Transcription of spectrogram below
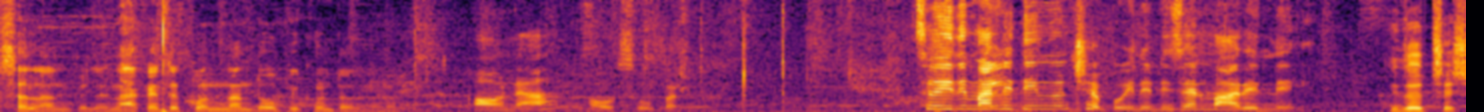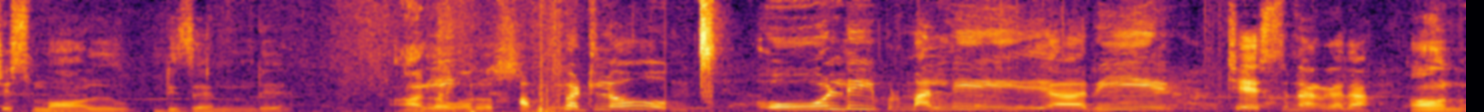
అసలు అనిపించలేదు. నాకైతే కొన్నంత ఓపిక ఉంటుంది మేడం. అవునా? ఓ సూపర్. సో ఇది మళ్ళీ దీని గురించి చెప్పు. ఇది డిజైన్ మారింది. ఇది వచ్చేసి స్మాల్ డిజైన్ అండి. ఆల్ ఓవర్ అప్పట్లో ఓల్డ్ ఇప్పుడు మళ్ళీ రీ చేస్తున్నారు కదా. అవును.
